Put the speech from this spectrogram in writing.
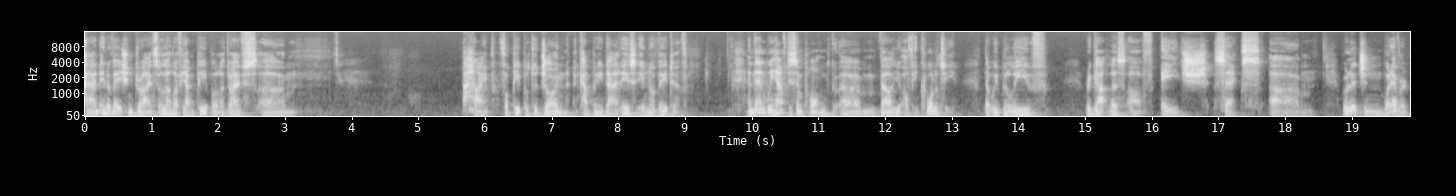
And innovation drives a lot of young people. It drives um, hype for people to join a company that is innovative. And then we have this important um, value of equality that we believe, regardless of age, sex, um, religion, whatever,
